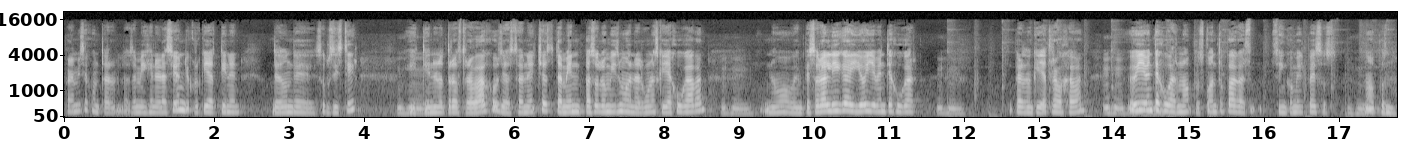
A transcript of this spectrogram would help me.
para mí se juntaron, las de mi generación, yo creo que ya tienen de dónde subsistir y tienen otros trabajos, ya están hechas. También pasó lo mismo en algunas que ya jugaban. No, empezó la liga y oye, vente a jugar. Perdón, que ya trabajaban. Oye, vente a jugar, no, pues ¿cuánto pagas? Cinco mil pesos. No, pues no.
